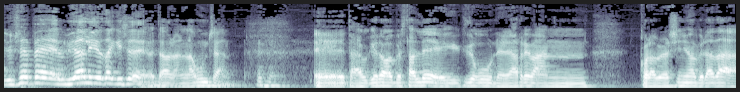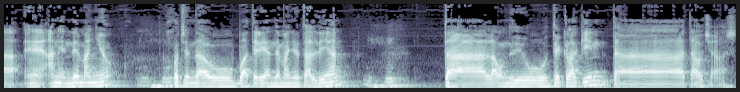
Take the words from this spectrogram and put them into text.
Giuseppe, bidali ez dakize, eta horan, laguntzan. E, eta gero bestalde, egik dugu nire arreban kolaborazioa bera da eh, anen demaino, jotzen dau baterian demaino taldean, eta lagundu dugu teklakin, eta eta hotxagaz,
